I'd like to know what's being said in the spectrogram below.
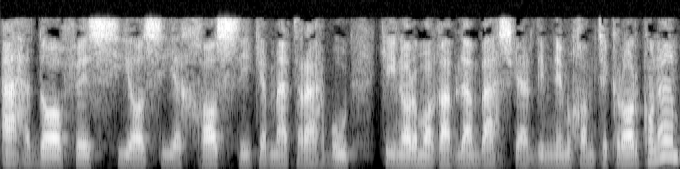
اهداف سیاسی خاصی که مطرح بود که اینا رو ما قبلا بحث کردیم نمی‌خوام تکرار کنم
